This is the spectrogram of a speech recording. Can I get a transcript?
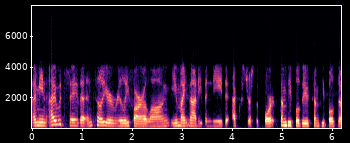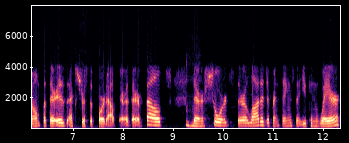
I mean, I would say that until you're really far along, you might not even need extra support. Some people do, some people don't, but there is extra support out there. There are belts, there are shorts, there are a lot of different things that you can wear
